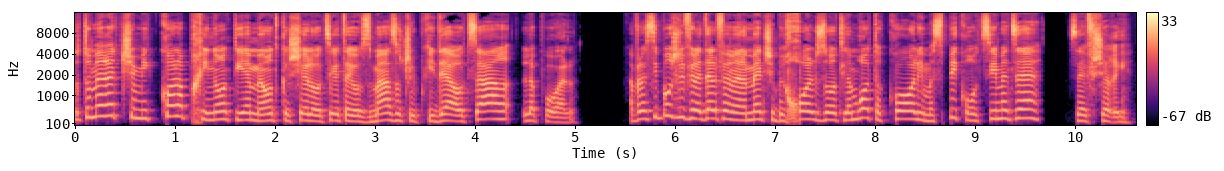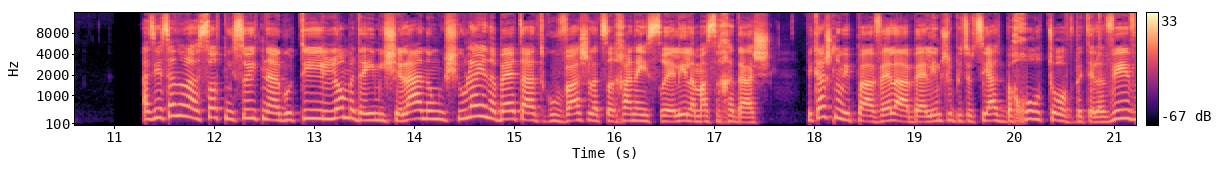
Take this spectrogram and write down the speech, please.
זאת אומרת שמכל הבחינות יהיה מאוד קשה להוציא את היוזמה הזאת של פקידי האוצר לפועל. אבל הסיפור של פילדלפיה מלמד שבכל זאת, למרות הכל, אם מספיק רוצים את זה, זה אפשרי. אז יצאנו לעשות ניסוי התנהגותי לא מדעי משלנו, שאולי ינבא את התגובה של הצרכן הישראלי למס החדש. ביקשנו מפאבל, הבעלים של פיצוציית בחור טוב בתל אביב,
